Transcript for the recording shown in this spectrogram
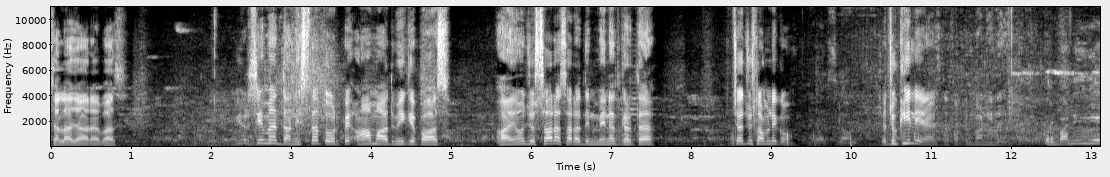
चला जा रहा है बस। यूरसी में दानिस्ता तौर पे आम आदमी के पास आया हूँ जो सारा सारा दिन मेहनत करता है। चाचू सलाम चाचू की ले आया इस दफ़ा कुर्बानी ले? कुर्बानी ये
